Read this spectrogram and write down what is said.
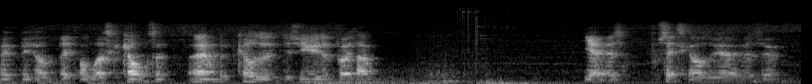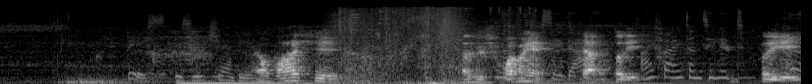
because because it's my worst kills um, but kills just use them for a time. Yeah, there's six kills. Yeah, there's This is your champion. Now why is he? And which why am I Say yeah, bloody I fight until it bloody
